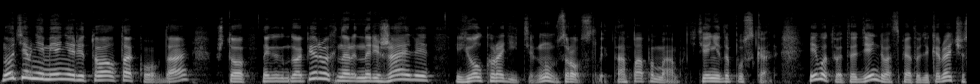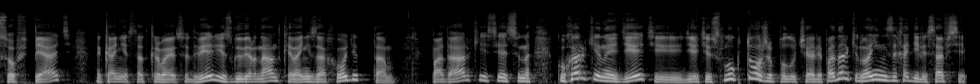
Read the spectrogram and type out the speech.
Но, тем не менее, ритуал таков, да, что, во-первых, наряжали елку родителей, ну, взрослые, там папа, мама, детей не допускали. И вот в этот день, 25 декабря, часов в 5, наконец-то открываются двери, и с гувернанткой они заходят, там подарки, естественно. Кухаркины дети, дети слуг тоже получали подарки, но они не заходили совсем.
